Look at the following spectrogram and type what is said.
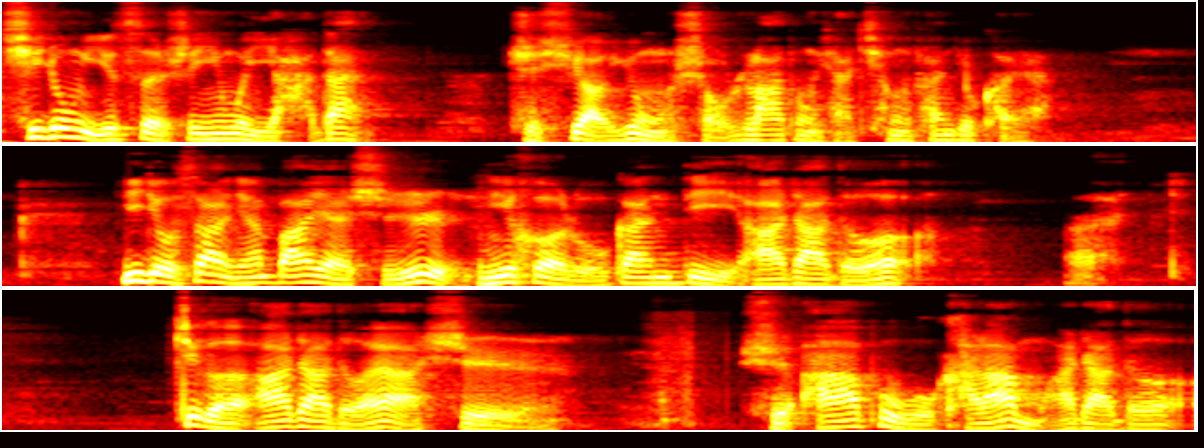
其中一次是因为哑弹，只需要用手拉动下枪栓就可以了。一九四二年八月十日，尼赫鲁甘地阿扎德。呃，这个阿扎德呀，是是阿布卡拉姆阿扎德，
